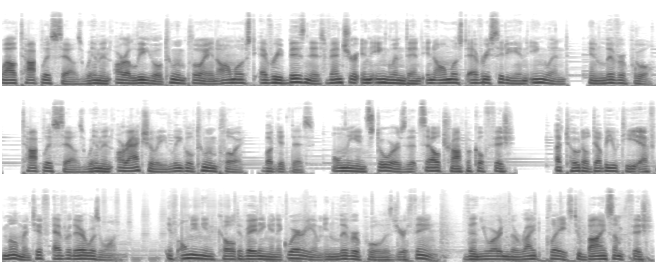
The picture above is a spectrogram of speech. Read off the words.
While topless saleswomen are illegal to employ in almost every business venture in England and in almost every city in England, in Liverpool, topless saleswomen are actually legal to employ, but get this, only in stores that sell tropical fish. A total WTF moment if ever there was one. If owning and cultivating an aquarium in Liverpool is your thing, then you are in the right place to buy some fish.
